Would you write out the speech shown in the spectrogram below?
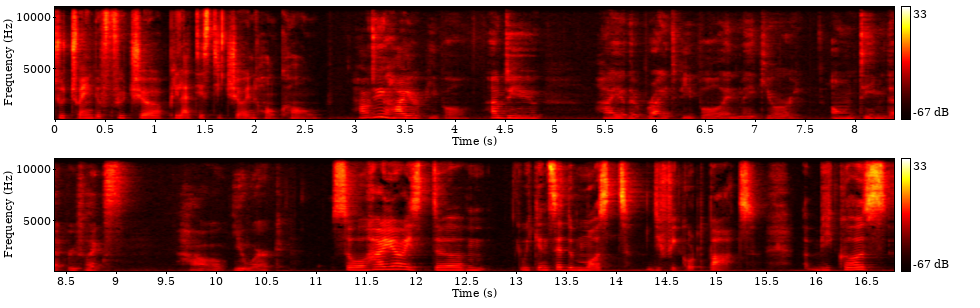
to train the future Pilates teacher in Hong Kong. How do you hire people? How do you hire the right people and make your own team that reflects how you work? So hire is the we can say the most difficult part because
